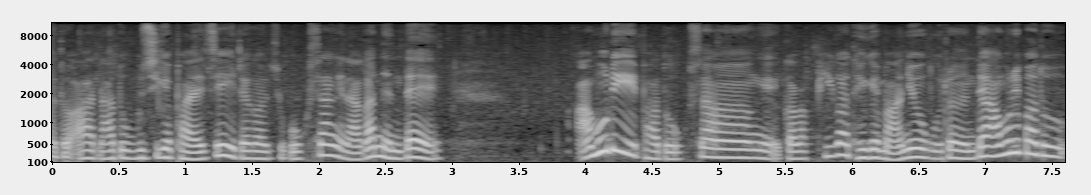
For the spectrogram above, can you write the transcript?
그래서 아 나도 무지개 봐야지 이래가지고 옥상에 나갔는데 아무리 봐도 옥상에 그러니까 막 비가 되게 많이 오고 이러는데 아무리 봐도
